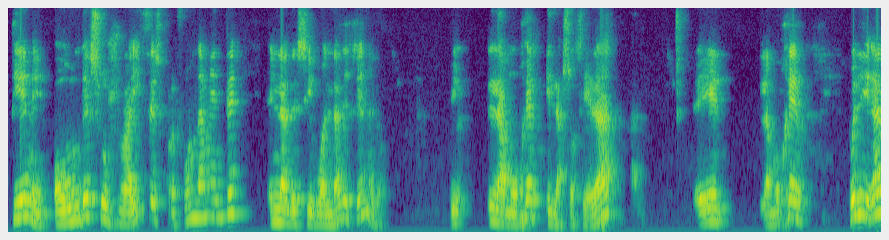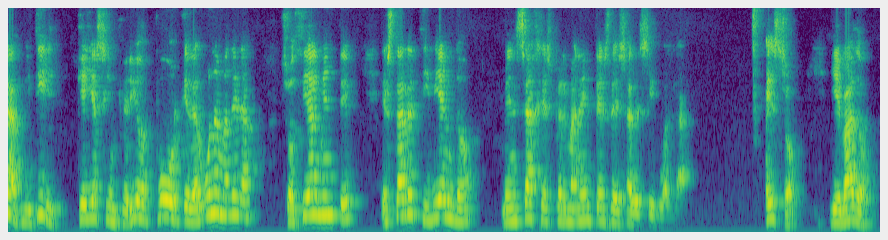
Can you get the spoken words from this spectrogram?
tiene o hunde sus raíces profundamente en la desigualdad de género. La mujer y la sociedad, eh, la mujer puede llegar a admitir que ella es inferior porque de alguna manera socialmente está recibiendo mensajes permanentes de esa desigualdad. Eso, llevado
